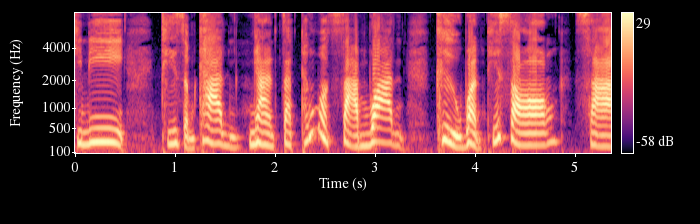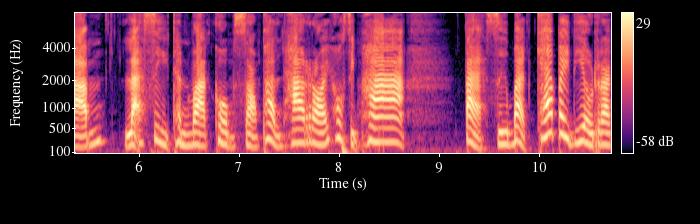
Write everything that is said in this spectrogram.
ที่นี่ที่สำคัญงานจัดทั้งหมด 3 วัน คือวันที่ 2 3 และ 4 ธันวาคม 2565แต่ซื้อบัตรแค่ใบเดียวรา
